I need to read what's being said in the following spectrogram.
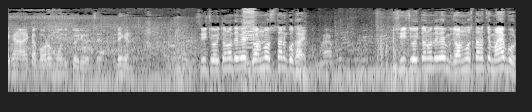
এখানে আরেকটা বড় মন্দির তৈরি হচ্ছে। দেখেন, শ্রী চৈতন্যদেবের জন্মস্থান কোথায়? শ্রী চৈতন্যদেবের জন্মস্থান হচ্ছে মায়াপুর।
